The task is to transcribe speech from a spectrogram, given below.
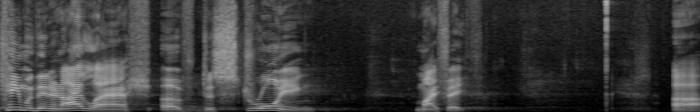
came within an eyelash of destroying my faith. Uh,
